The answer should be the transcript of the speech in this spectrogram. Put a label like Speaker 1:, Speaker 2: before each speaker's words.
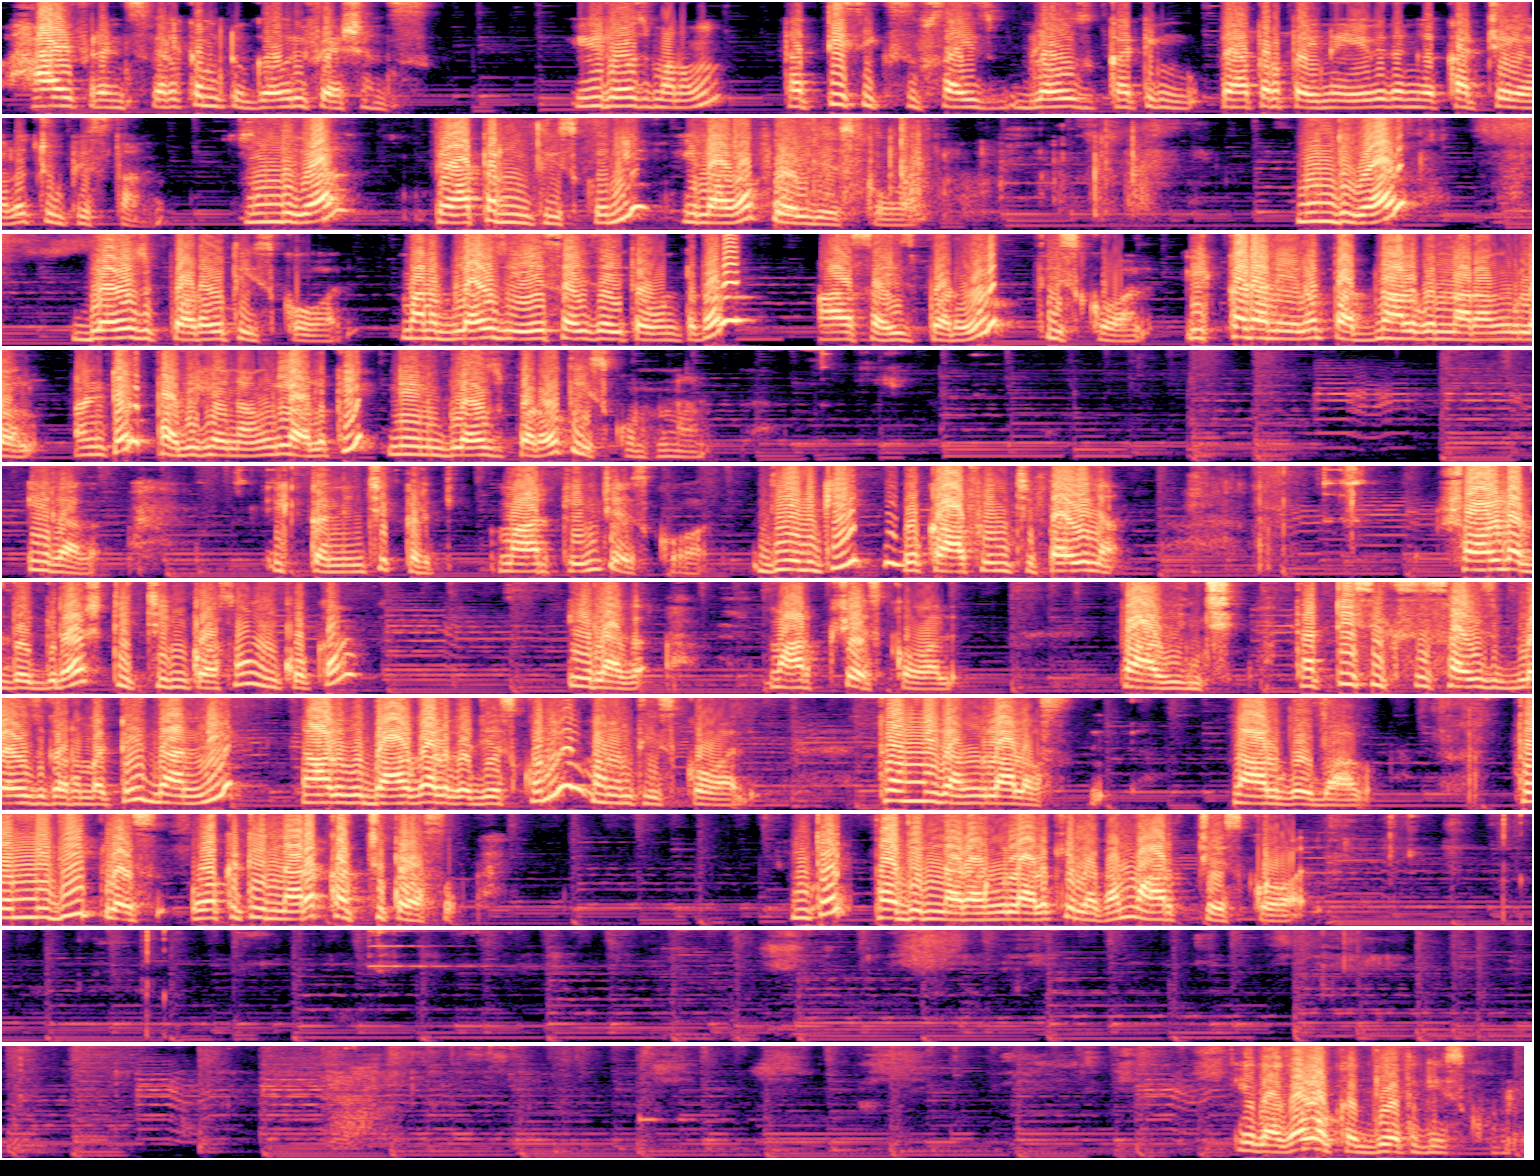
Speaker 1: Hi friends welcome to Gauri fashions ఈరోజు మనం thirty six size blouse cutting paper పైన ఏ విధంగా కట్ చేయాలో చూపిస్తాను. ముందుగా పేపర్ని తీసుకొని ఇలాగా ఫోల్డ్ చేసుకోవాలి. ముందుగా బ్లౌజ్ పొడవు తీసుకోవాలి. మన బ్లౌజ్ ఏ సైజ్ అయితే ఉంటుందో ఆ సైజ్ పొడవు తీసుకోవాలి. ఇక్కడ నేను పద్నాలుగున్నర అంగుళాలు అంటే పదిహేను అంగుళాలకి నేను బ్లౌజ్ పొడవు తీసుకుంటున్నాను. ఇలాగా. ఇక్కడి నుంచి ఇక్కడికి మార్కింగ్ చేసుకోవాలి. దీనికి ఒక హాఫ్ ఇంచ్ పైన షోల్డర్ దగ్గర స్టిచ్చింగ్ కోసం ఇంకొక ఇలాగా మార్క్ చేసుకోవాలి. పావించి థర్టీ సిక్స్ సైజ్ బ్లౌజ్ కనబట్టి దాన్ని నాలుగు భాగాలుగా చేసుకొని మనం తీసుకోవాలి. తొమ్మిది అంగుళాలు వస్తుంది. నాలుగో భాగం. తొమ్మిది ప్లస్ ఒకటిన్నర ఖర్చు కోసం. అంటే పదిన్నర అంగుళాలకి ఇలాగా మార్క్ చేసుకోవాలి. ఇలాగా ఒక గీత గీసుకోండి.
